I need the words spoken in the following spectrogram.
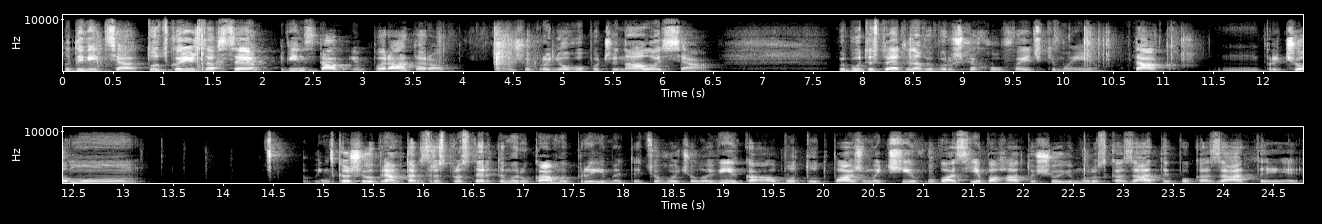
Ну, дивіться, тут, скоріш за все, він став імператором, тому що про нього починалося. Ви будете стояти на вибору шляху, феєчки мої. Так. Причому, не скажу, що ви прям так з розпростертими руками приймете цього чоловіка, бо тут паж мечів, у вас є багато що йому розказати, показати,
